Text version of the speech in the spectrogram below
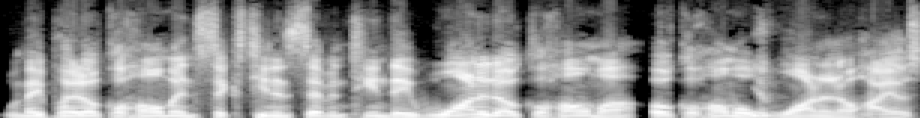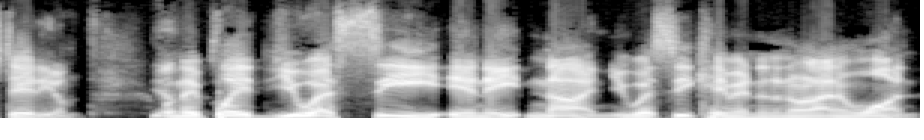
when they played Oklahoma in 16 and 17, they wanted Oklahoma. Oklahoma yep. won in Ohio Stadium. Yep. When they played USC in 8 and 9, USC came in in 9 and 1.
